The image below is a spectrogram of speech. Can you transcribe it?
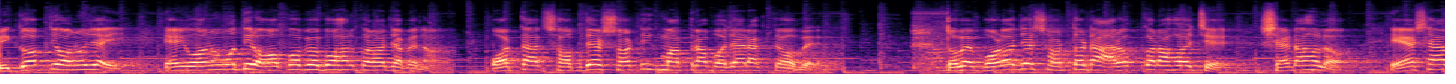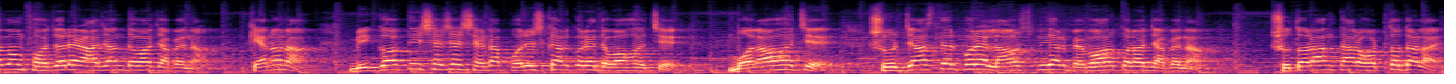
বিজ্ঞপ্তি অনুযায়ী এই অনুমতির অপব্যবহার করা যাবে না। অর্থাৎ শব্দের সঠিক মাত্রা বজায় রাখতে হবে। তবে বড় যে শর্তটা আরোপ করা হয়েছে, সেটা হলো, এশা এবং ফজরের আজান দেওয়া যাবে না। কেননা বিজ্ঞপ্তির শেষে সেটা পরিষ্কার করে দেওয়া হয়েছে। বলা হয়েছে, সূর্যাস্তের পরে লাউডস্পিকার ব্যবহার করা যাবে না। সুতরাং তার অর্থ দাঁড়ায়,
